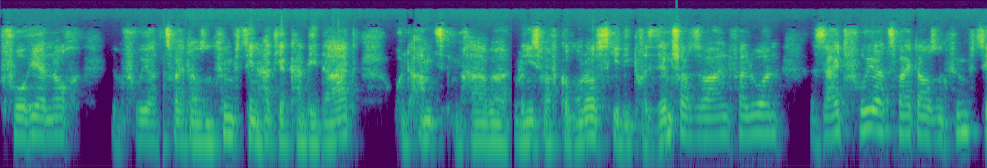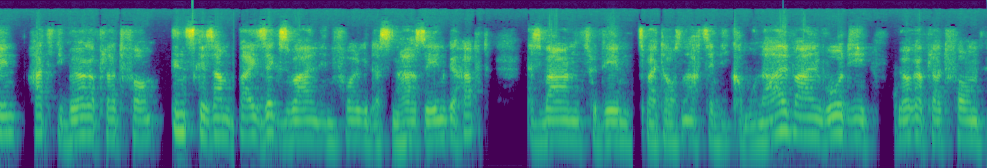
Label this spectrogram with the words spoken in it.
Vorher noch im Frühjahr 2015 hat ihr Kandidat und Amtsinhaber Bronisław Komorowski die Präsidentschaftswahlen verloren. Seit Frühjahr 2015 hat die Bürgerplattform insgesamt bei sechs Wahlen in Folge das Nachsehen gehabt. Es waren zudem 2018 die Kommunalwahlen, wo die Bürgerplattform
